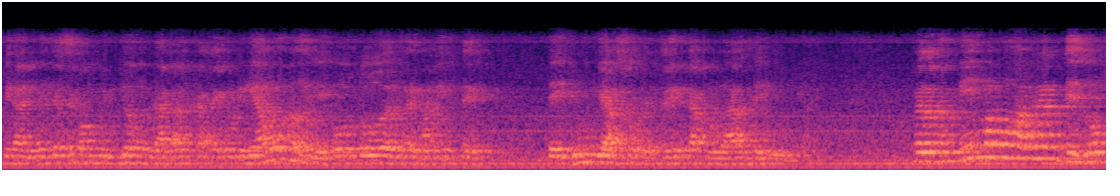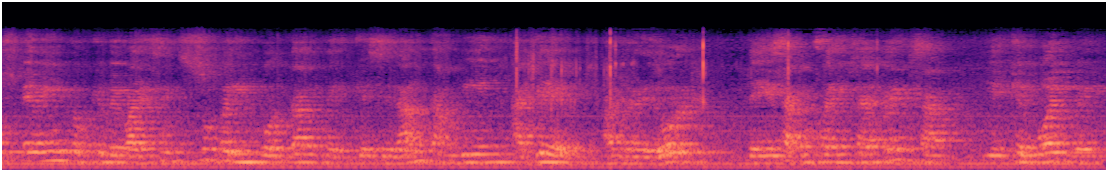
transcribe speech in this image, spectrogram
finalmente se convirtió en huracán categoría 1 y llegó todo el remanente de lluvia sobre 30 pulgadas de lluvia. Pero también vamos a hablar de dos eventos que me parecen súper importantes que se dan también ayer alrededor de esa conferencia de prensa y es que vuelve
